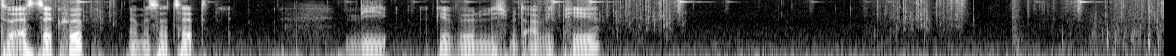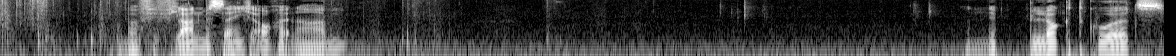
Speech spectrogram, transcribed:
Zuerst der Quip, MSAZ wie gewöhnlich mit AWP. Aber Fiflan müsste eigentlich auch eine haben. Nip blockt kurz.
